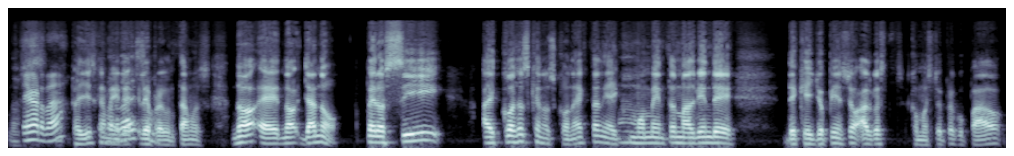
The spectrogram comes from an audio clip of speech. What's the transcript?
No ¿Es sé. verdad? Pellizcame y ¿Es verdad le, preguntamos. No, eh, no, ya no. Pero sí hay cosas que nos conectan y hay Ah. momentos más bien de, de que yo pienso algo, es- como estoy preocupado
